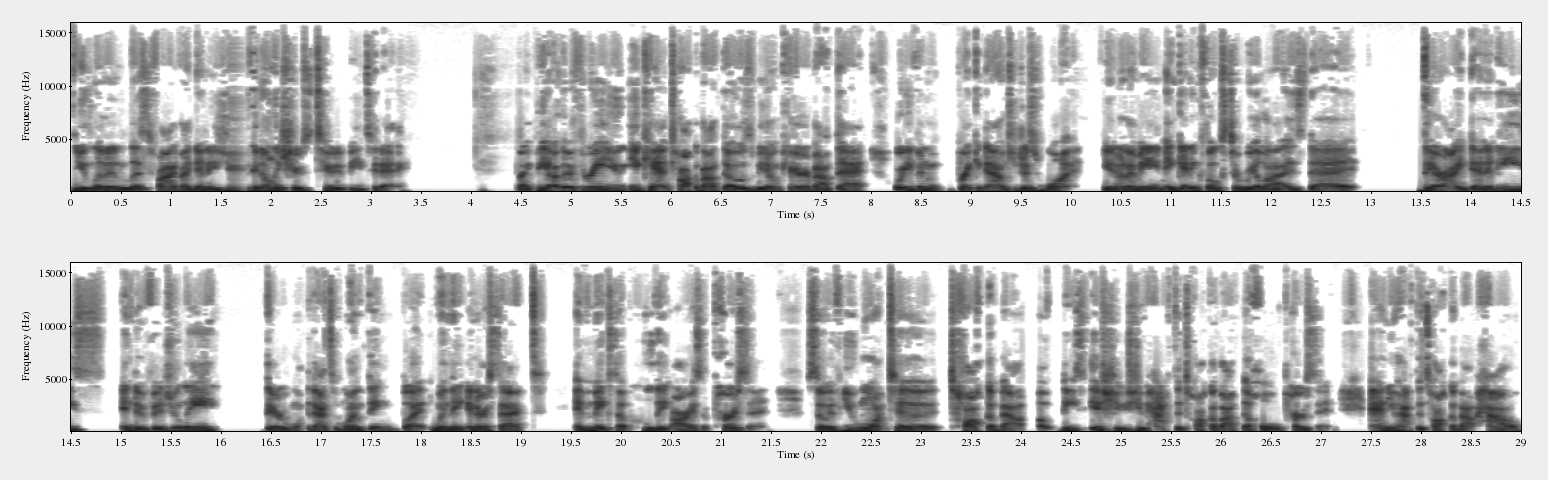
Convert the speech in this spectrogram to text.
you're going to list five identities, you can only choose two to be today. Like the other three, you, you can't talk about those. We don't care about that. Or even break it down to just one. You know what I mean? And getting folks to realize that their identities individually they're that's one thing but when they intersect it makes up who they are as a person. So if you want to talk about these issues you have to talk about the whole person and you have to talk about how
